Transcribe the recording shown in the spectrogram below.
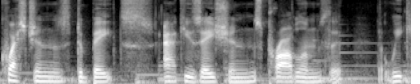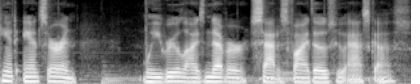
Questions, debates, accusations, problems that, that we can't answer, and we realize never satisfy those who ask us.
